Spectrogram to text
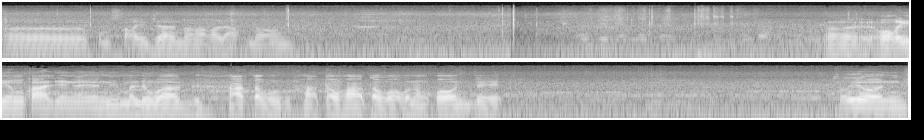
uh, kumusta kayo dyan mga ka-lockdown? Uh, okay yung kalye ngayon eh, maluwag. Hataw, hataw, hataw ako ng konti. So yun,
